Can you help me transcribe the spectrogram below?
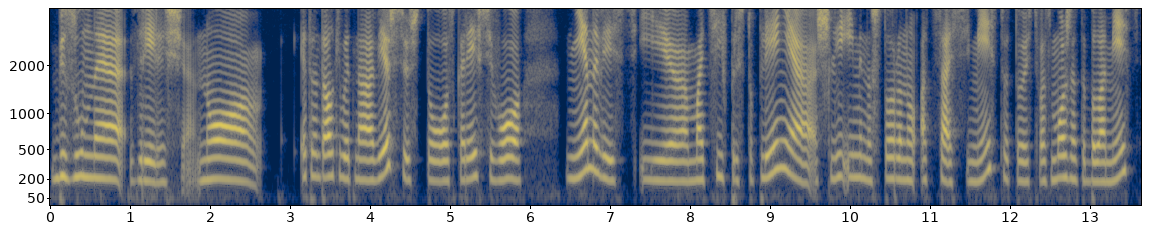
безумное зрелище. Но это наталкивает на версию, что, скорее всего, ненависть и мотив преступления шли именно в сторону отца семейства, то есть, возможно, это была месть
